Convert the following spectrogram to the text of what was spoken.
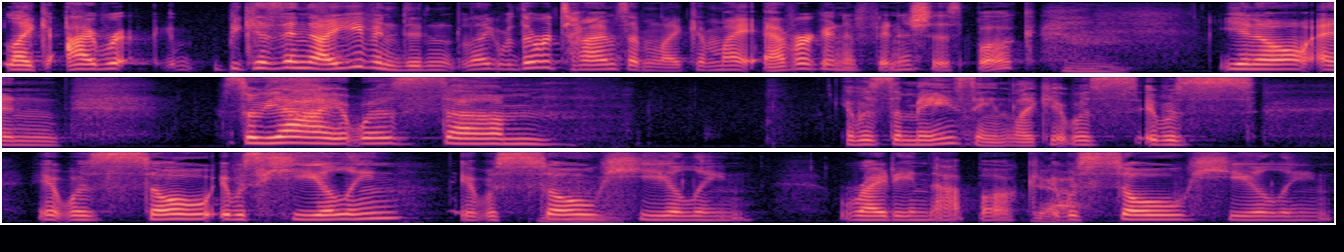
Like I re- because then I even didn't like there were times I'm like am I ever going to finish this book? You know, and so yeah, it was um it was amazing. Like it was it was it was so it was healing. It was so mm-hmm. healing writing that book. Yeah. It was so healing.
